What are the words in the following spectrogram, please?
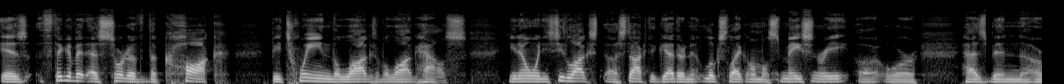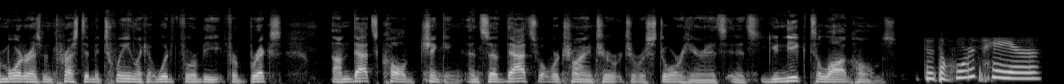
is think of it as sort of the caulk between the logs of a log house. You know, when you see logs uh, stocked together and it looks like almost masonry or, or has been uh, or mortar has been pressed in between like it would for be for bricks. Um, that's called chinking, and so that's what we're trying to to restore here, and it's and it's unique to log homes. does the horsehair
